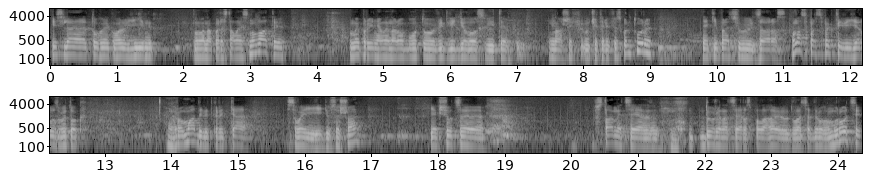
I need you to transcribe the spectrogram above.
Після того, як її не, вона перестала існувати, ми прийняли на роботу від відділу освіти наших учителів фізкультури, які працюють зараз. У нас в перспективі є розвиток громади, відкриття своєї ДЮСШ. Якщо це станеться, я дуже на це розполагаю у 2022 році.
